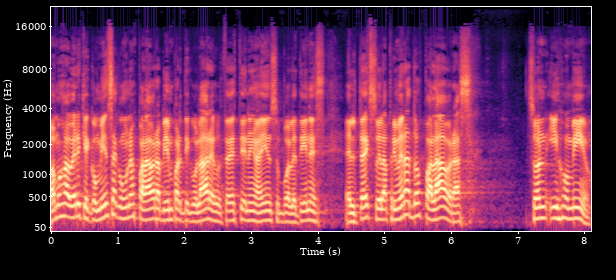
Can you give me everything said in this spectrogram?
vamos a ver que comienza con unas palabras bien particulares. Ustedes tienen ahí en sus boletines el texto y las primeras dos palabras son hijo mío.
